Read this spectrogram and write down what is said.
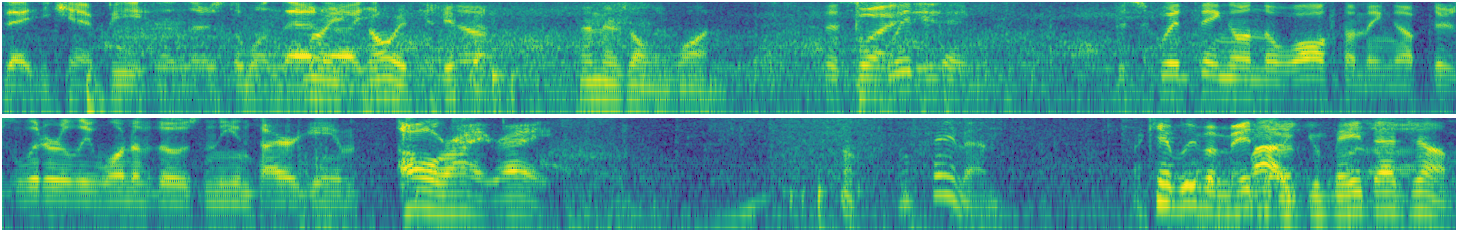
that you can't beat, and then there's the one that No, you uh, can always you skip know. it. Then there's only one. The squid it- thing. The squid thing on the wall coming up, there's literally one of those in the entire game. Oh right, right. Okay then. I can't believe I made Wow, that. you made that jump.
